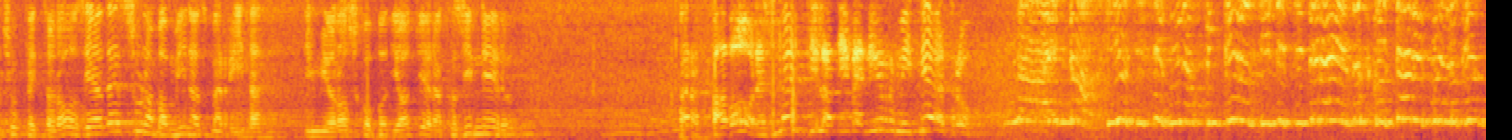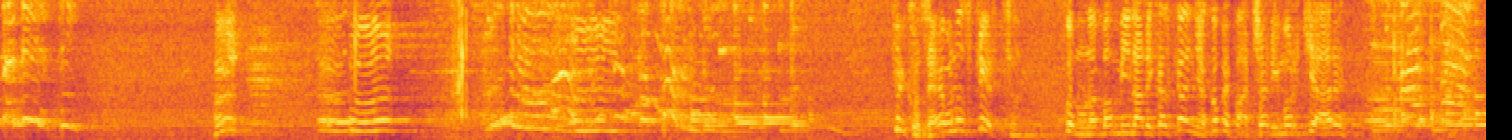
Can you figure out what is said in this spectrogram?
prima ciuffetto rose e adesso una bambina smarrita. Il mio oroscopo di oggi era così nero? Per favore, smettila di venirmi dietro! No, eh no, io ti seguirò finché non ti deciderai ad ascoltare quello che ho da dirti! Eh, Sta scappando! Che cos'è? Uno scherzo? Con una bambina alle calcagna come faccio a rimorchiare? Aspetta!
